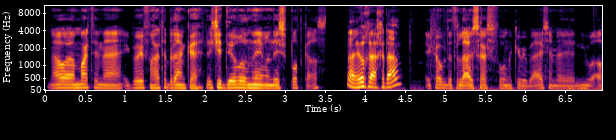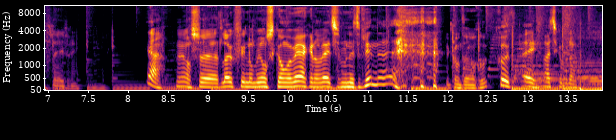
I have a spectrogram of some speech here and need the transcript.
Nou Martin, ik wil je van harte bedanken dat je deel wilde nemen aan deze podcast. Nou, heel graag gedaan. Ik hoop dat de luisteraars de volgende keer weer bij zijn bij een nieuwe aflevering. Ja, als ze het leuk vinden om bij ons te komen werken, dan weten ze me nu te vinden. Dat komt helemaal goed. Goed, hey, hartstikke bedankt.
